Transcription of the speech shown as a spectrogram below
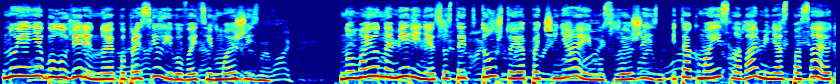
ну, я не был уверен, но я попросил Его войти в мою жизнь. Но мое намерение состоит в том, что я подчиняю Ему свою жизнь. Итак, мои слова меня спасают,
